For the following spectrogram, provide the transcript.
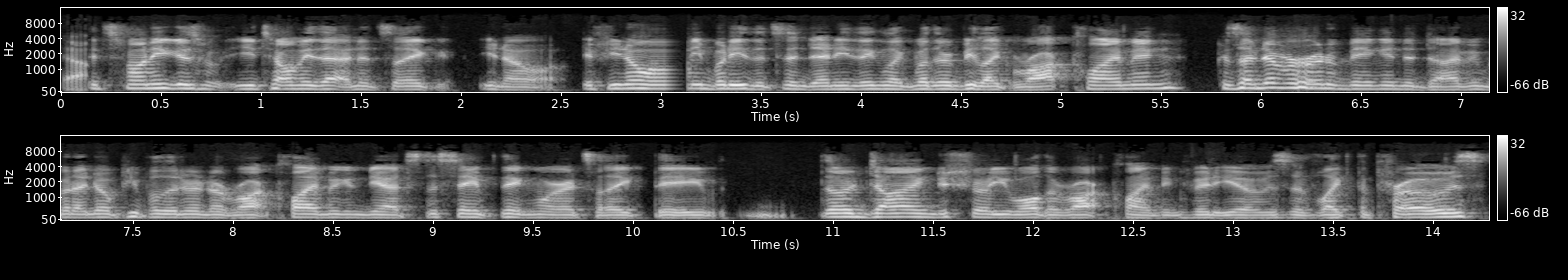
yeah, It's funny because you tell me that, and it's like, you know, if you know anybody that's into anything, like whether it be like rock climbing, because I've never heard of being into diving, but I know people that are into rock climbing, and yeah, it's the same thing where it's like they they're dying to show you all the rock climbing videos of like the pros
